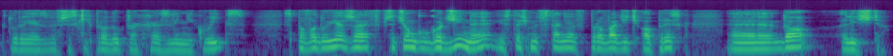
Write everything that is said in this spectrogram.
który jest we wszystkich produktach z linii Quix, spowoduje, że w przeciągu godziny jesteśmy w stanie wprowadzić oprysk e, do liścia.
